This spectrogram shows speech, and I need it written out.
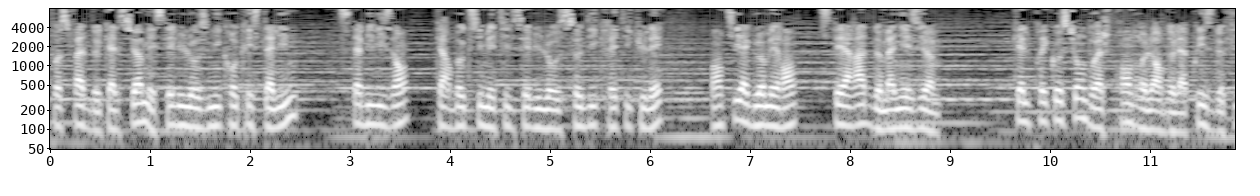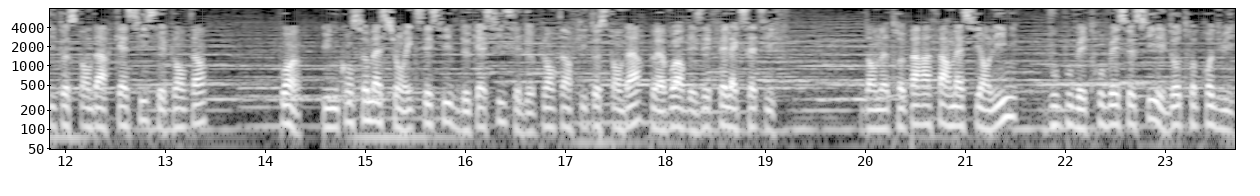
phosphate de calcium et cellulose microcristalline, stabilisant, carboxyméthylcellulose sodique réticulée, anti-agglomérant, stéarate de magnésium. Quelles précautions dois-je prendre lors de la prise de phytostandard cassis et plantain Point. Une consommation excessive de cassis et de plantain phytostandard peut avoir des effets laxatifs. Dans notre parapharmacie en ligne, vous pouvez trouver ceci et d'autres produits.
